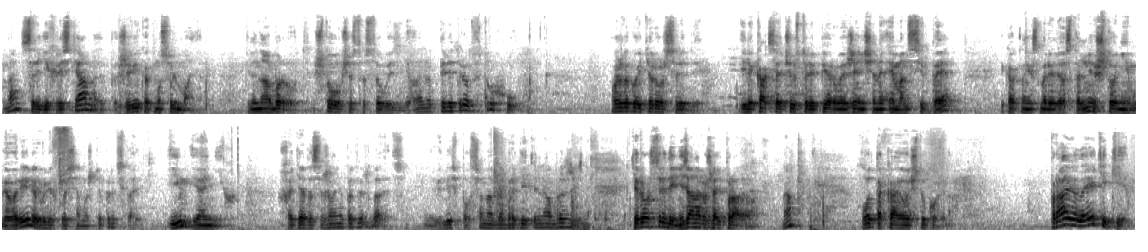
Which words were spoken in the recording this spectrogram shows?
да, среди христиан живи как мусульманин. Или наоборот. Что общество с тобой сделало? Оно перетрет в труху. Может такой террор среды. Или как себя чувствовали первые женщины эмансипе, и как на них смотрели остальные, что они им говорили, вы легко себе можете представить. Им и о них. Хотя это совершенно не подтверждается. Они вели совершенно добродетельный образ жизни. Террор среды. Нельзя нарушать правила. Да? Вот такая вот штуковина. Правила этики –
